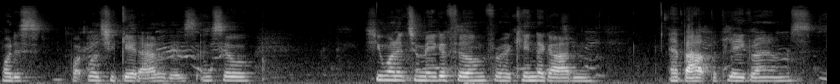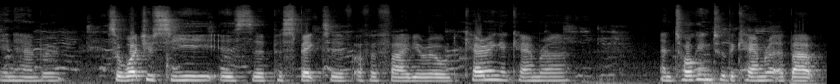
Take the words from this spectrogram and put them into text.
what is what will she get out of this. And so she wanted to make a film for her kindergarten about the playgrounds in Hamburg. So what you see is the perspective of a five-year-old carrying a camera and talking to the camera about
